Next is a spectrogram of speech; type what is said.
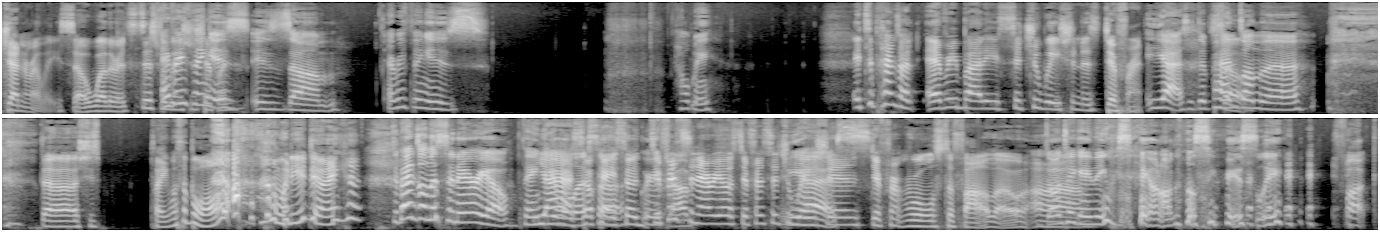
generally. So whether it's this relationship everything or- is is um everything is help me. It depends on everybody's situation is different. Yes, it depends So- on the The she's playing with a ball. what are you doing? depends on the scenario. Thank yes. you, Alyssa. Okay. So Great different job. scenarios, different situations, Yes. different rules to follow. Don't take Um, anything we say on Alcohol seriously. Fuck.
